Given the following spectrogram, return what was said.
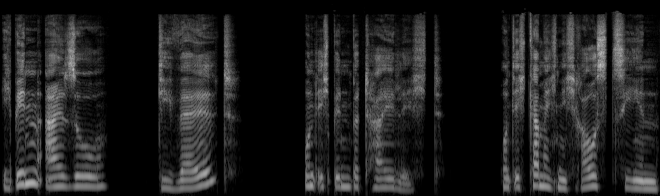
Ich bin also die Welt und ich bin beteiligt. Und ich kann mich nicht rausziehen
